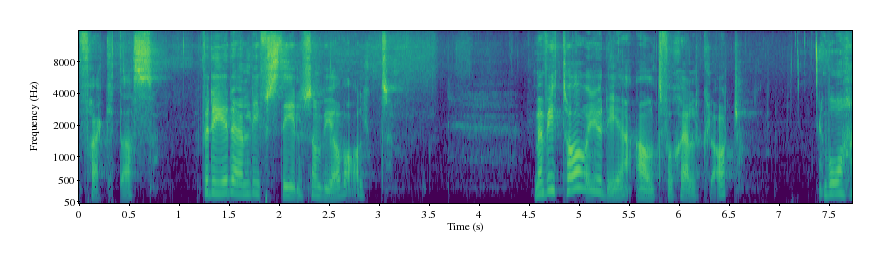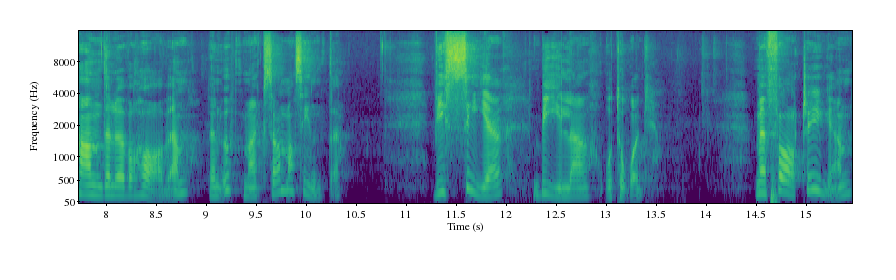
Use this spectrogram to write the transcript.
fraktas. För det är den livsstil som vi har valt. Men vi tar ju det allt för självklart. Vår handel över haven, den uppmärksammas inte. Vi ser bilar och tåg. Men fartygen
